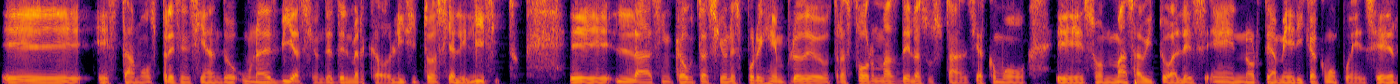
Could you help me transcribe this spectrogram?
eh, estamos presenciando una desviación desde el mercado lícito hacia el ilícito. Eh, las incautaciones, por ejemplo, de otras formas de la sustancia, como son más habituales en Norteamérica, como pueden ser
